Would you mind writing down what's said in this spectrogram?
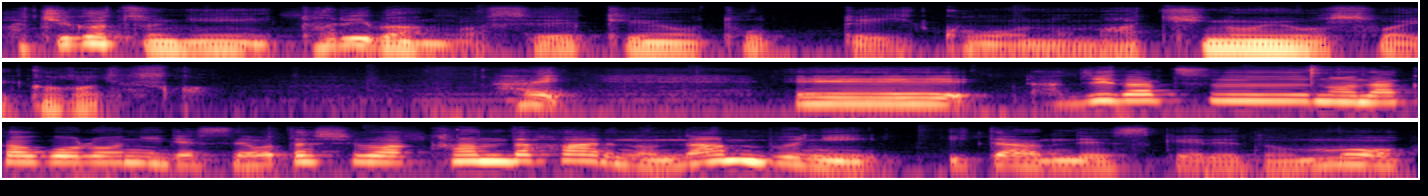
8月にタリバンが政権を取って以降の街の様子はいかがですか？はい。えー、8月の中頃にですね私はカンダハールの南部にいたんですけれども、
